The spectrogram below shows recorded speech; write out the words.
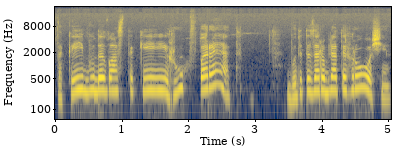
Такий буде у вас такий рух вперед. Будете заробляти гроші.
